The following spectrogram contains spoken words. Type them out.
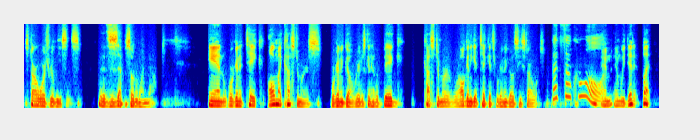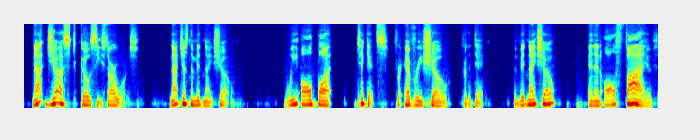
Star Wars releases. This is episode one now, and we're going to take all my customers. We're going to go. We're just going to have a big customer. We're all going to get tickets. We're going to go see Star Wars, That's so cool. and and we did it. But not just go see Star Wars, not just the midnight show. We all bought tickets for every show for the day, the midnight show, and then all five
